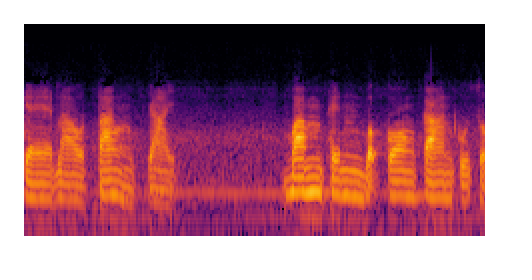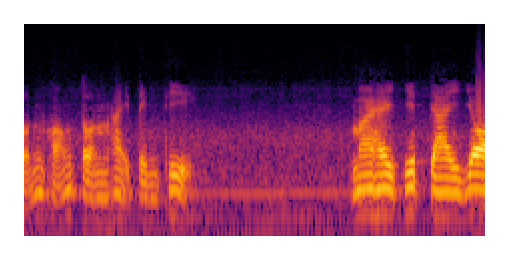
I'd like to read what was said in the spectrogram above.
แก่เราตั้งใจ บำเพ็ญบกองการกุศลของตนให้เต็มที่ ไม่ให้จิตใจย่อ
